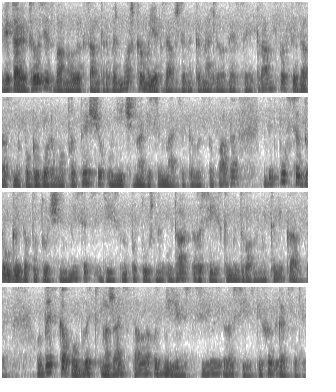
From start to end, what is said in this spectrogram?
Вітаю, друзі! З вами Олександр Вельмошко. Ми, як завжди, на каналі Одеса і Транспорт. І зараз ми поговоримо про те, що у ніч на 18 листопада відбувся другий за поточний місяць дійсно потужний удар російськими дронами камікадзе. Одеська область, на жаль, стала однією з цілей російських агресорів.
